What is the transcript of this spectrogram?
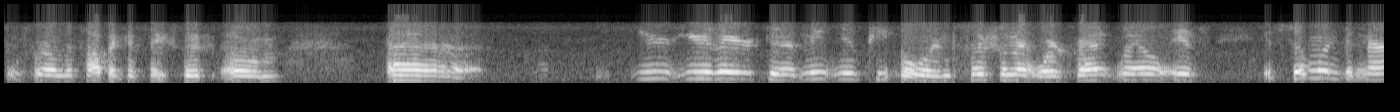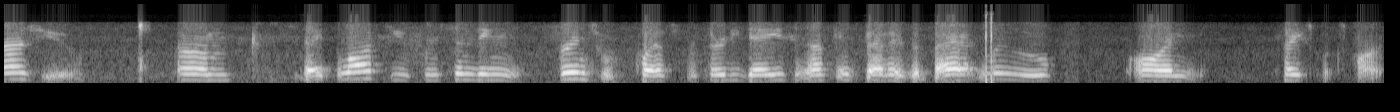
since we're on the topic of Facebook, um, uh, you're you're there to meet new people and social network, right? Well, if if someone denies you, um, they block you from sending friends requests for 30 days, and I think that is a bad move on Facebook's part.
